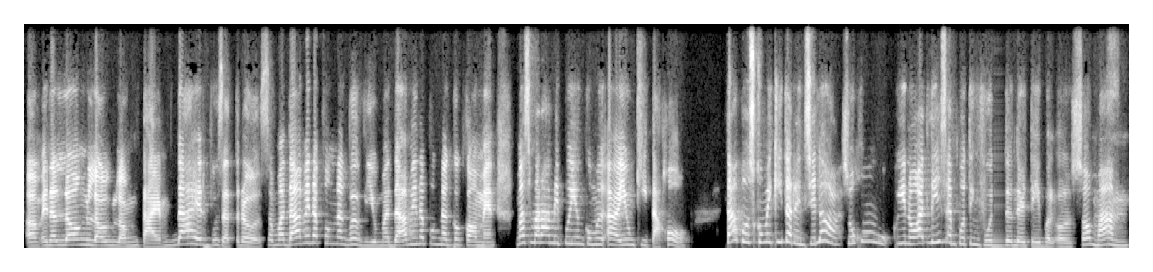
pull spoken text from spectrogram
um, in a long, long, long time dahil po sa trolls. So, madami na pong nag-view, madami na pong nagko-comment, mas marami po yung, uh, yung kita ko. Tapos, kumikita rin sila. So, kung, you know, at least I'm putting food on their table also, ma'am.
